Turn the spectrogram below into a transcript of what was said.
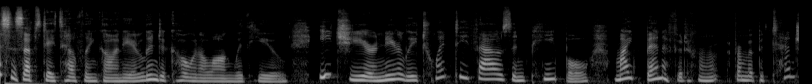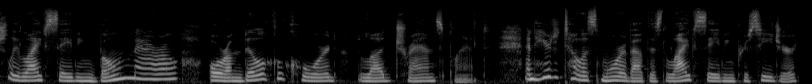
This is Upstate's HealthLink on Air. Linda Cohen along with you. Each year, nearly 20,000 people might benefit from, from a potentially life saving bone marrow or umbilical cord blood transplant. And here to tell us more about this life saving procedure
